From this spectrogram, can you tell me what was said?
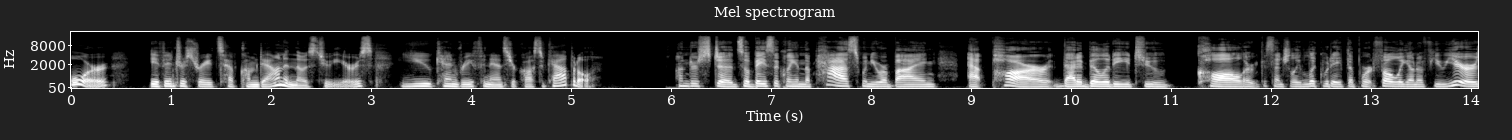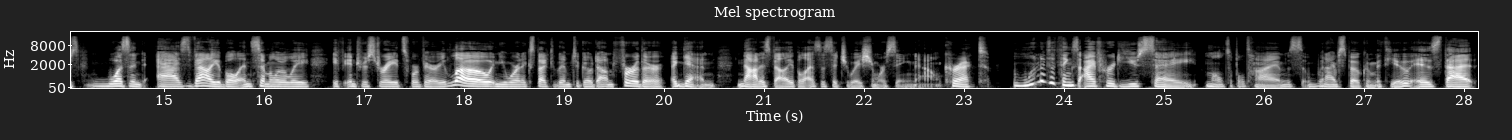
Or if interest rates have come down in those two years, you can refinance your cost of capital. Understood. So basically, in the past, when you were buying at par, that ability to call or essentially liquidate the portfolio in a few years wasn't as valuable. And similarly, if interest rates were very low and you weren't expecting them to go down further, again, not as valuable as the situation we're seeing now. Correct. One of the things I've heard you say multiple times when I've spoken with you is that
